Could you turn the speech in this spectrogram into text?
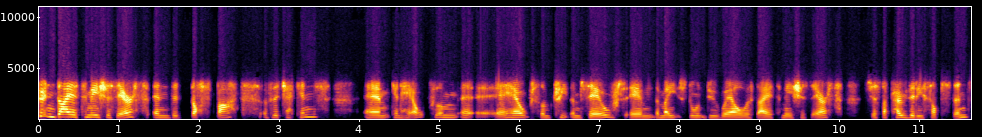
putting diatomaceous earth in the dust baths of the chickens um, can help them. It, it, helps them treat themselves. Um, the mites don't do well with diatomaceous earth. It's just a powdery substance.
